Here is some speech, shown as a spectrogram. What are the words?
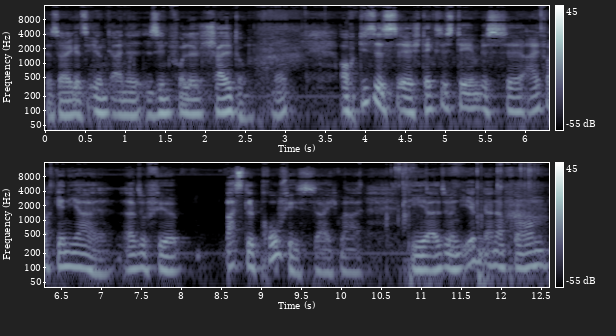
das sei jetzt irgendeine sinnvolle Schaltung. Ne? Auch dieses äh, Stecksystem ist äh, einfach genial. Also für Bastelprofis, sage ich mal, die also in irgendeiner Form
